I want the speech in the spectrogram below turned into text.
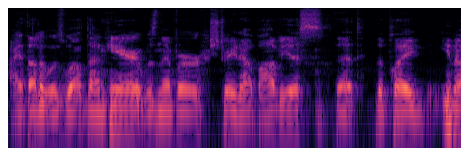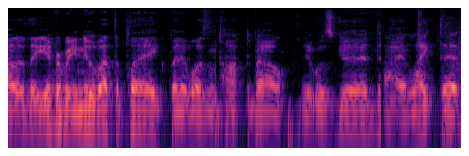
I thought it was well done here. It was never straight up obvious that the plague, you know, the, everybody knew about the plague, but it wasn't talked about. It was good. I liked it.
